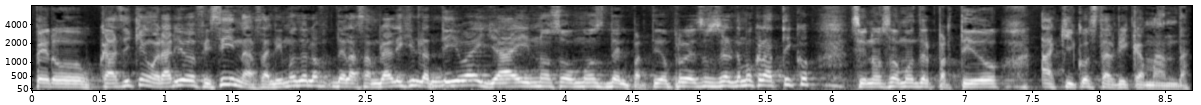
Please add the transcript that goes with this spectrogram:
pero casi que en horario de oficina. Salimos de, de la Asamblea Legislativa y ya ahí no somos del Partido Progreso Social Democrático, sino somos del partido aquí Costa Rica manda.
